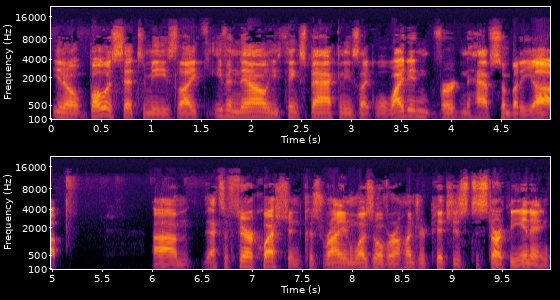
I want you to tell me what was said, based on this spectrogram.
you know, Bowa said to me, he's like, even now he thinks back and he's like, well, why didn't Virdon have somebody up? Um, that's a fair question because Ryan was over 100 pitches to start the inning,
